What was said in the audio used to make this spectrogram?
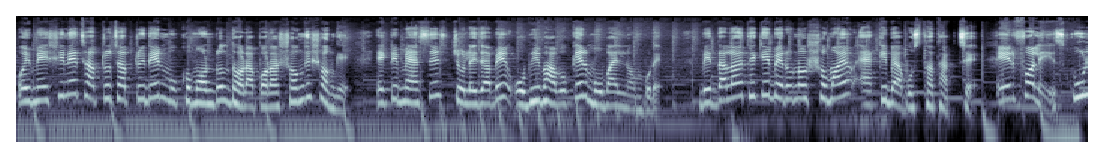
ওই মেশিনে ছাত্রছাত্রীদের মুখমণ্ডল ধরা পড়ার সঙ্গে সঙ্গে একটি মেসেজ চলে যাবে অভিভাবকের মোবাইল নম্বরে। বিদ্যালয় থেকে বেরোনোর সময়ও একই ব্যবস্থা থাকছে। এর ফলে স্কুল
